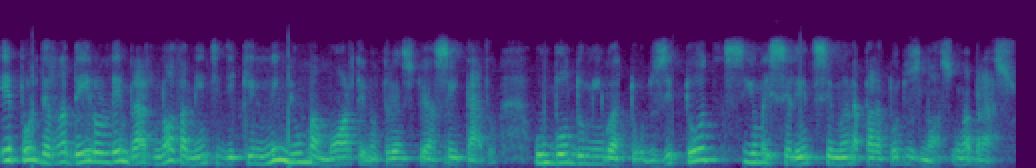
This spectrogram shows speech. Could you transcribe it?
E por derradeiro, lembrar novamente de que nenhuma morte no trânsito é aceitável. Um bom domingo a todos e todas e uma excelente semana para todos nós. Um abraço.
